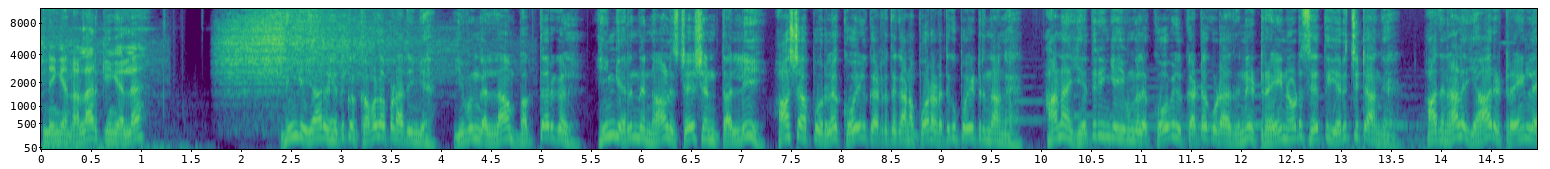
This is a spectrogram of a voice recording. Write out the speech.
நீங்க நல்லா இருக்கீங்கல்ல? நீங்க யாரும் எதுக்கும் கவலைப்படாதீங்க. இவங்கெல்லாம் பக்தர்கள். இங்க இருந்து நாலு ஸ்டேஷன் தள்ளி ஆஷாப்பூர்ல கோயில் கட்டுறதுக்கான போராட்டத்துக்கு போயிட்டு இருந்தாங்க. ஆனா எதிரிங்க இவங்கள கோவில் கட்டக்கூடாதுன்னு ட்ரெயினோட சேர்த்து எரிச்சிட்டாங்க. அதனால யாரு ட்ரெயின்ல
